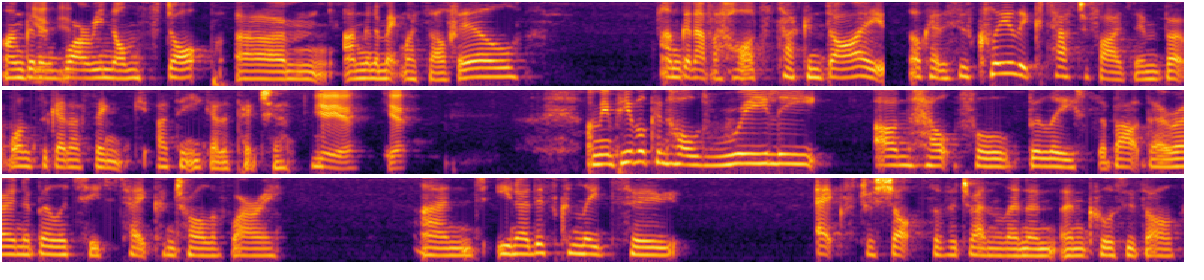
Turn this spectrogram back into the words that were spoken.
I'm going to Yeah, yeah. worry nonstop. Um, I'm going to make myself ill. I'm going to have a heart attack and die. Okay, this is clearly catastrophizing, but once again, I think I think you get the picture. Yeah, yeah, yeah. I mean, people can hold really unhelpful beliefs about their own ability to take control of worry. And, you know, this can lead to extra shots of adrenaline and, and cortisol.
